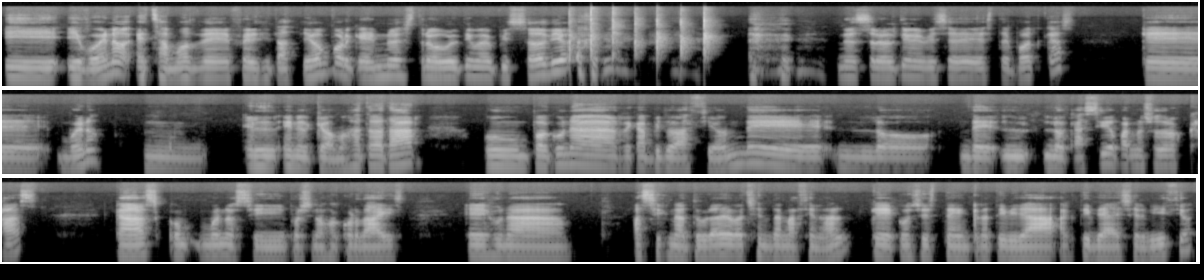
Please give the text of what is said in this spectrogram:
y, bueno, estamos de felicitación porque es nuestro último episodio, nuestro último episodio de este podcast, que bueno, mm, en, en el que vamos a tratar un poco una recapitulación de lo, de lo que ha sido para nosotros CAS. CAS, bueno, si por si no os acordáis, es una asignatura de bachiller internacional que consiste en creatividad, actividad y servicio,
